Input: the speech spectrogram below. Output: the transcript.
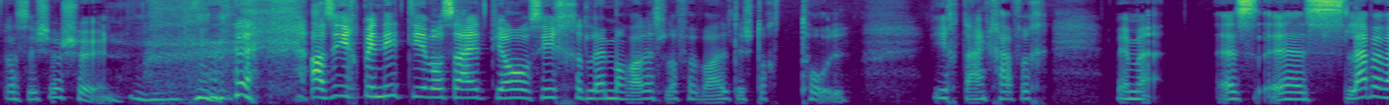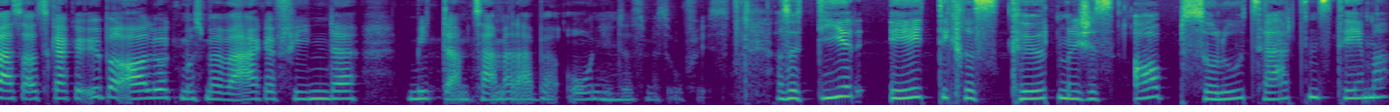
Das ist ja schön. also ich bin nicht die, die sagt, ja sicher, lassen wir alles verwalten, ist doch toll. Ich denke einfach, wenn man ein, ein Lebewesen als Gegenüber anschaut, muss man Wege finden mit dem Zusammenleben, ohne mhm. dass man es aufisst. Also Tierethik, das gehört man, ist ein absolutes Herzensthema.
